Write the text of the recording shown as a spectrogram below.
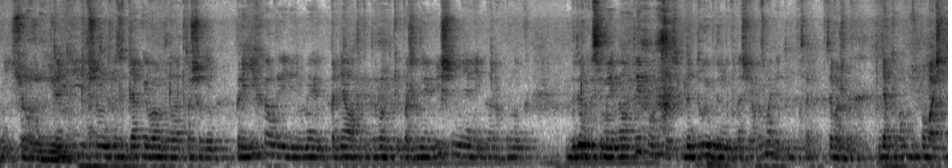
Нічого. Тоді, шановні друзі, дякую вам за те, що ви приїхали. І ми прийняли таке доволі важливе рішення і на рахунок будинку сімейного типу. Тобто буде другий будинок в нашій громаді, тому це, це важливо. Дякую вам. Побачення.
